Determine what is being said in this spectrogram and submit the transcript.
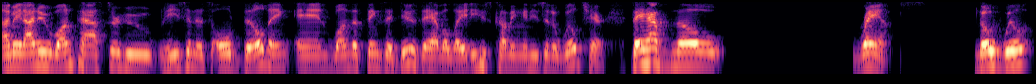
I mean, I knew one pastor who he's in this old building, and one of the things they do is they have a lady who's coming and who's in a wheelchair. They have no ramps, no will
